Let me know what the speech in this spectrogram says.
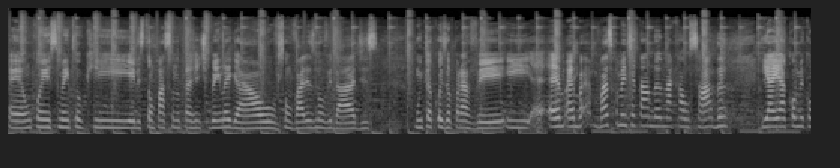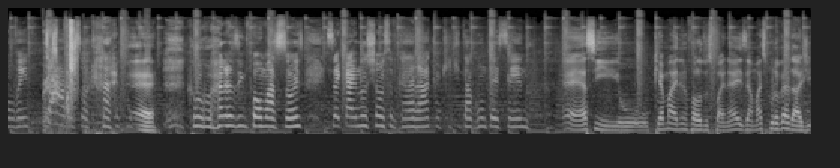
É um conhecimento que eles estão passando pra gente bem legal, são várias novidades, muita coisa para ver. E é, é, é, basicamente você tá andando na calçada e aí a Comic Con vem tchá, na sua cara com, é. com várias informações. Você cai no chão e você fica, caraca, o que, que tá acontecendo? É, assim, o, o, que a Marina falou dos painéis é a mais pura verdade.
